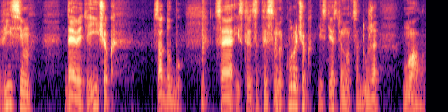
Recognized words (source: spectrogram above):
8-9 яєчок за добу. Це із 37 курочок, звісно, це дуже мало.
